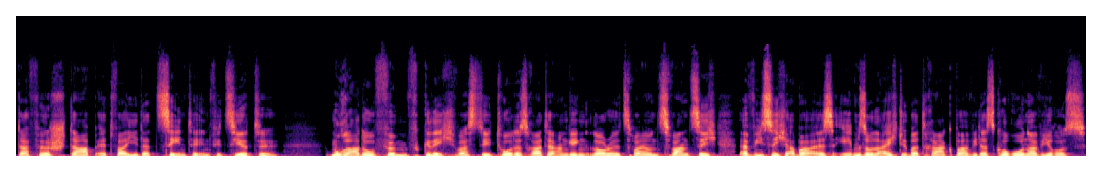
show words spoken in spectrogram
dafür starb etwa jeder zehnte Infizierte. Murado 5 glich, was die Todesrate anging, Laurel 22, erwies sich aber als ebenso leicht übertragbar wie das Coronavirus.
